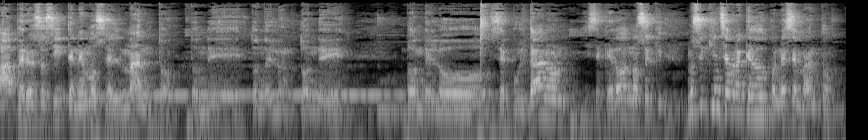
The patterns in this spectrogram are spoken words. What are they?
Ah, pero eso sí, tenemos el manto donde, donde, lo, donde, donde lo sepultaron y se quedó. No sé, no sé quién se habrá quedado con ese manto.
